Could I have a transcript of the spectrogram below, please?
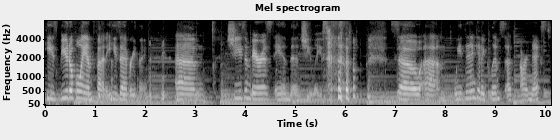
He's beautiful and funny. He's everything. Um, she's embarrassed, and then she leaves. so um, we then get a glimpse of our next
